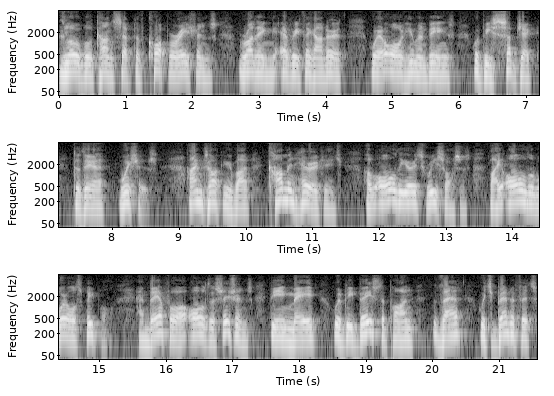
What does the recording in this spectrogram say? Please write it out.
global concept of corporations running everything on earth where all human beings would be subject to their wishes. I'm talking about common heritage of all the earth's resources by all the world's people. And therefore, all decisions being made would be based upon that which benefits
